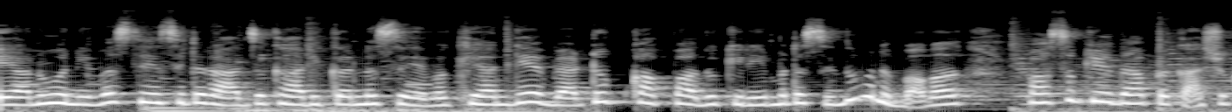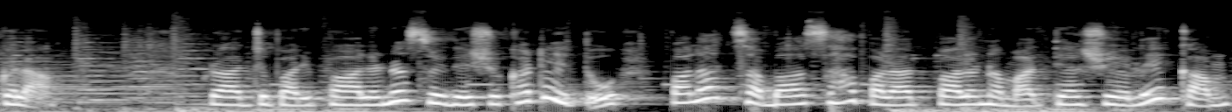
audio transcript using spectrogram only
ඒ අනුව නිවසේ සිට රාජකාරි කරන සේවකයන්ගේ වැටුප් කප්පාදු කිරීමට සිදුවන බව පසුගියදා ප්‍රකාශ කළා. රාජ්‍ය පරිපාලන ස්වදේශ කටයුතු පළත් සභා සහ පළත් පාලන අමාත්‍යංශය ලේකම්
